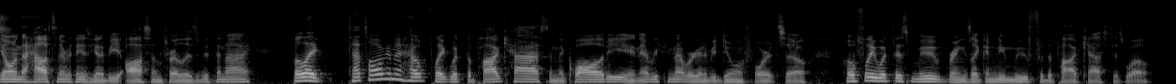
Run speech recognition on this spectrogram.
going the house and everything is gonna be awesome for Elizabeth and I. But like that's all gonna help like with the podcast and the quality and everything that we're gonna be doing for it. So hopefully what this move brings like a new move for the podcast as well.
